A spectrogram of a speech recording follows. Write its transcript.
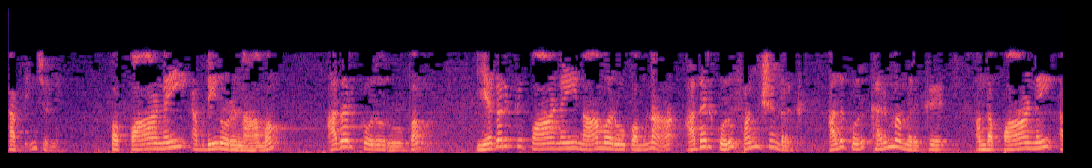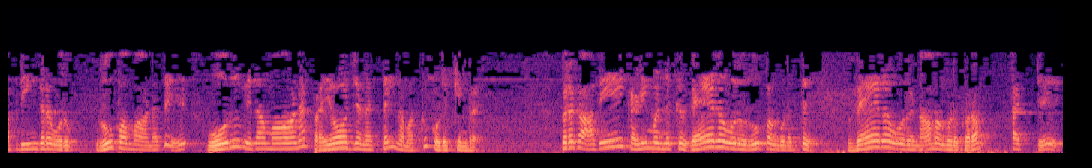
அப்படின்னு சொல்லி. இப்ப பானை அப்படின்னு ஒரு நாமம் அதற்கு ஒரு ரூபம். எதற்கு பானை நாம ரூபம்னா அதற்கு ஒரு ஃபங்க்ஷன் இருக்கு. அதுக்கு ஒரு கர்மம் இருக்கு. அந்த பானை அப்படிங்கிற ஒரு ரூபமானது ஒரு விதமான பிரயோஜனத்தை நமக்கு கொடுக்கின்ற. பிறகு அதே களிமண்ணுக்கு வேற ஒரு ரூபம் கொடுத்து வேற ஒரு நாமம் கொடுக்கிறோம் தட்டு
